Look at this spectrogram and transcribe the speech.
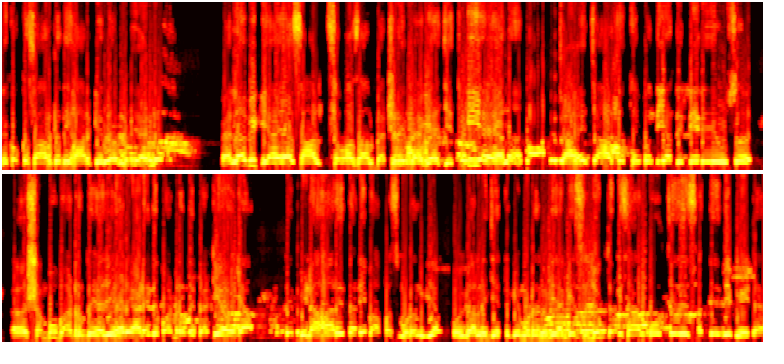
ਦੇਖੋ, ਕਿਸਾਨ ਕਦੀ ਹਾਰ ਕੇ ਤਾਂ ਮੁੜਿਆ ਨਹੀਂ ਪਹਿਲਾਂ ਵੀ ਗਿਆ ਆ, ਸਾਲ, ਸਵਾ ਸਾਲ ਬੈਠਣੇ ਪੈ ਗਿਆ ਜਿੱਤ ਕੇ ਆਇਆ ਨਾ। ਚਾਹੇ ਚਾਰ ਜਥੇਬੰਦੀਆਂ ਦਿੱਲੀ ਦੇ ਉਸ ਸ਼ੰਭੂ ਬਾਰਡਰ ਤੇ ਅਜੇ ਹਰਿਆਣੇ ਦੇ ਬਾਰਡਰ ਤੇ ਬੈਠੀਆਂ ਹੋਈਆਂ ਤੇ ਬਿਨਾਂ ਹਾਰੇ ਤਾਂ ਨਹੀਂ ਵਾਪਸ ਮੁੜਨਗੀਆਂ। ਕੋਈ ਗੱਲ ਨਹੀਂ, ਜਿੱਤ ਕੇ ਮੁੜਨਗੀਆਂ ਕਿ ਸੰਯੁਕਤ ਕਿਸਾਨ ਮੋਰਚੇ ਦੇ ਸੱਦੇ ਦੀ ਵੇਟ ਹੈ।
